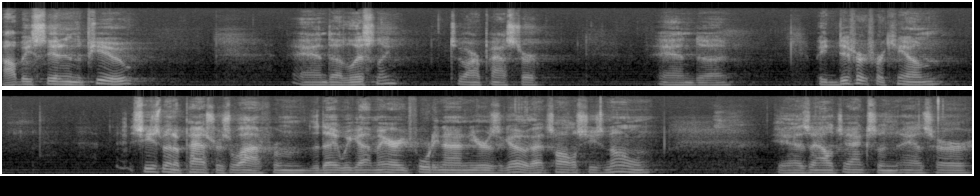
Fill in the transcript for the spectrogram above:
I'll be sitting in the pew and uh, listening to our pastor. And uh, be different for Kim. She's been a pastor's wife from the day we got married 49 years ago. That's all she's known as Al Jackson as her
